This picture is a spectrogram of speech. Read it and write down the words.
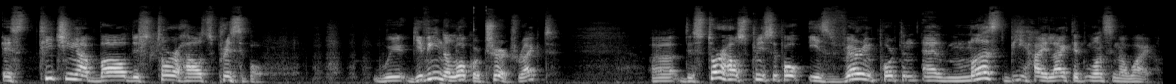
is teaching about the storehouse principle. We're giving in the local church, right? Uh, the storehouse principle is very important and must be highlighted once in a while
